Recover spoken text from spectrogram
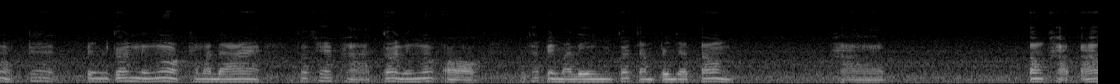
อกถ้าเป็นก้อนเนื้องอกธรรมดา ก็แค่ผ่าก้อนเนื้องอกออกแต่ถ้าเป็นมะเร็งก็จำเป็นจะต้องผ่าต้องผ่าเต้า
